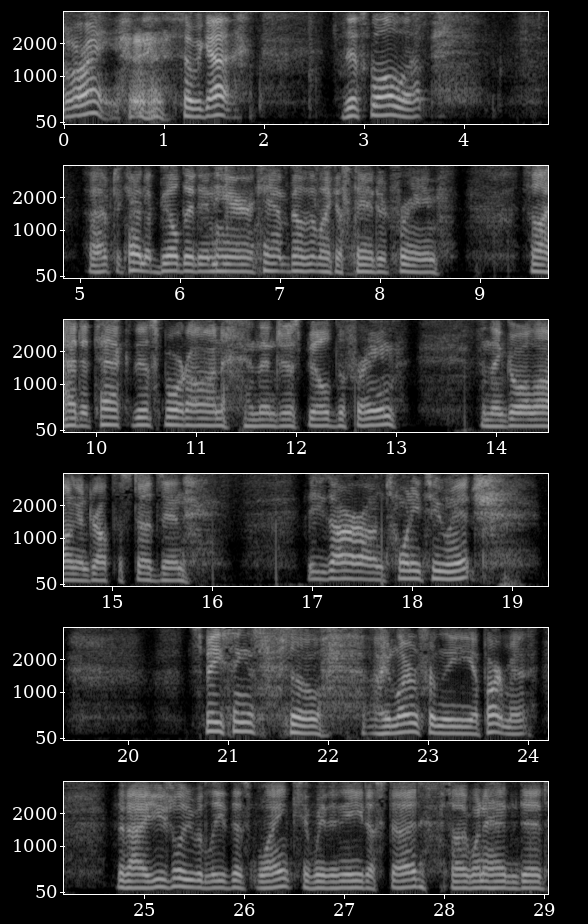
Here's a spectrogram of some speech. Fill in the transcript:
All right, so we got this wall up. I have to kind of build it in here. I can't build it like a standard frame. So I had to tack this board on and then just build the frame and then go along and drop the studs in. These are on 22 inch spacings. So I learned from the apartment that I usually would leave this blank and we didn't need a stud. So I went ahead and did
